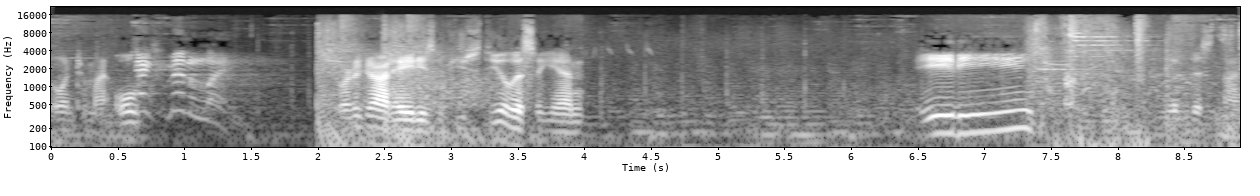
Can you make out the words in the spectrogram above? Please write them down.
go into my ult. Take. Swear to God, Hades, if you steal this again. Hades! Live this time.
